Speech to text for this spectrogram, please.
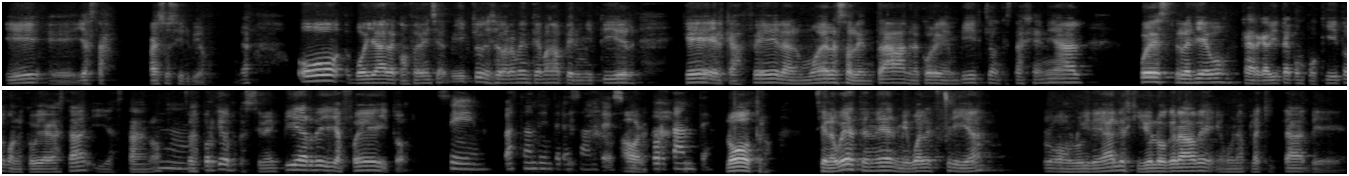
y eh, ya está. Para eso sirvió. ¿ya? O voy a la conferencia Bitcoin y seguramente van a permitir que el café, el almuerzo, la entrada me la cobren en Bitcoin, que está genial. Pues la llevo cargadita con poquito, con lo que voy a gastar y ya está, ¿no? Entonces, ¿por qué? Porque si me pierde, ya fue y todo. Sí, bastante interesante eso, Ahora, importante. Lo otro, si la voy a tener mi wallet fría, lo, lo ideal es que yo lo grabe en una plaquita de,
